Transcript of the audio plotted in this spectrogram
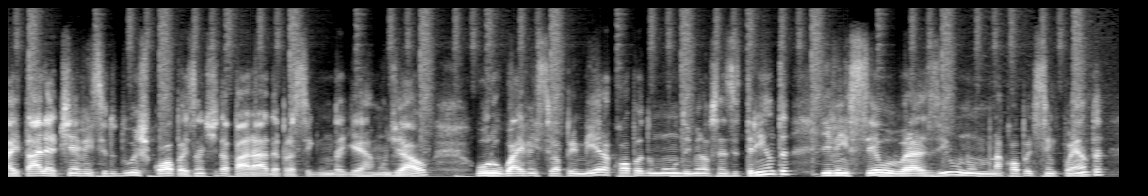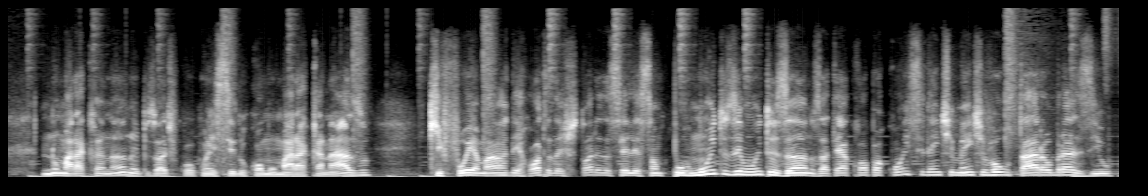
A Itália tinha vencido duas Copas antes da parada para a Segunda Guerra Mundial. O Uruguai venceu a primeira Copa do Mundo em 1930 e venceu o Brasil no, na Copa de 50 no Maracanã. No episódio ficou conhecido como Maracanazo que foi a maior derrota da história da seleção por muitos e muitos anos, até a Copa coincidentemente voltar ao Brasil,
